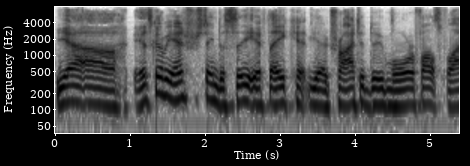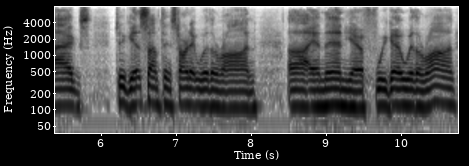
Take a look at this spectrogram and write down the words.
yeah, uh, it's going to be interesting to see if they can, you know, try to do more false flags to get something started with Iran. Uh, and then, you know, if we go with Iran,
